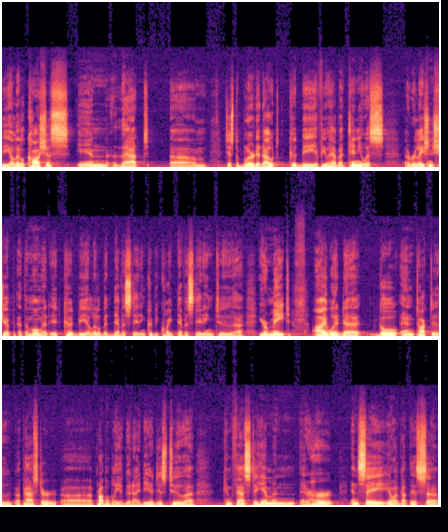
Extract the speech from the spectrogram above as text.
be a little cautious in that. Um, just to blurt it out could be if you have a tenuous uh, relationship at the moment, it could be a little bit devastating, could be quite devastating to uh, your mate. I would uh, go and talk to a pastor, uh, probably a good idea, just to uh, confess to him and her and say, you know, I've got this uh,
